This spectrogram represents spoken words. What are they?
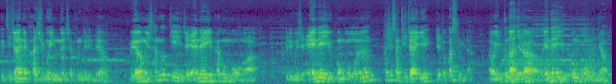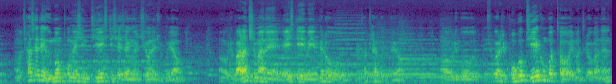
그 디자인을 가지고 있는 제품들인데요. 외형이 상극기인 이제 NA805와 그리고 이제 NA600은 사실상 디자인이 이제 똑같습니다. 어, 이뿐 아니라 NA600은요 어, 차세대 음원 포맷인 DSD 재생을 지원해주고요. 어, 그리고 마란츠만의 HDMI 회로를 탑재하고 있고요. 어, 그리고 추가로 이제 고급 DA 컨버터에만 들어가는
